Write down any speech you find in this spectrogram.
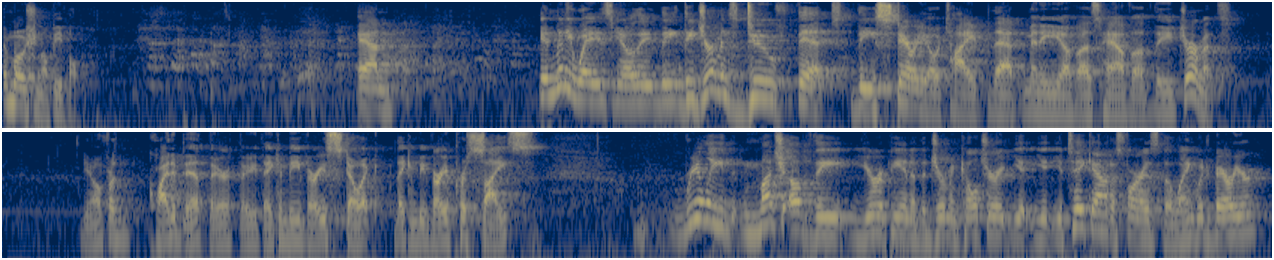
emotional people. And in many ways, you know, the, the, the, Germans do fit the stereotype that many of us have of the Germans. You know, for quite a bit, they they, can be very stoic, they can be very precise. Really, much of the European and the German culture, you, you, you take out as far as the language barrier,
